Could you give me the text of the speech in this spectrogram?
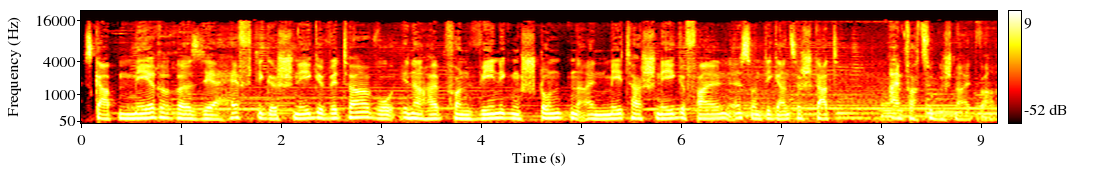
Es gab mehrere sehr heftige Schneegewitter, wo innerhalb von wenigen Stunden ein Meter Schnee gefallen ist und die ganze Stadt einfach zugeschneit war.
